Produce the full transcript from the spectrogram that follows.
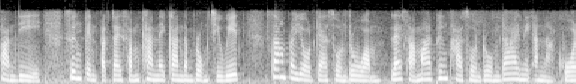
ความดี ซึ่งเป็นปัจจัยสำคัญในการดำรงชีวิต สร้างประโยชน์แก่ส่วนรวม และสามารถพึ่งพาส่วนรวมได้ในอนาคต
